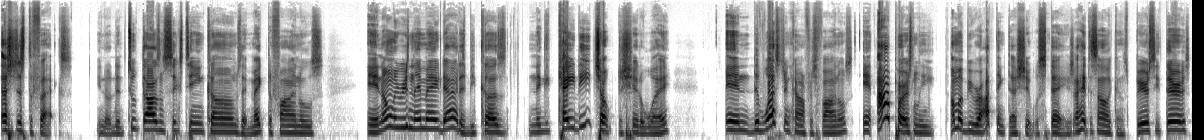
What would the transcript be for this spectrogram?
that's just the facts. You know, then 2016 comes, they make the finals. And the only reason they made that is because nigga KD choked the shit away in the Western Conference Finals. And I personally, I'm gonna be real, I think that shit was staged. I hate to sound like a conspiracy theorist,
